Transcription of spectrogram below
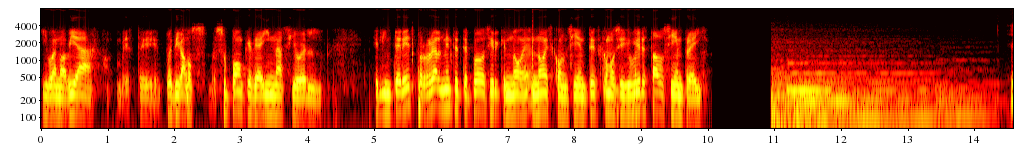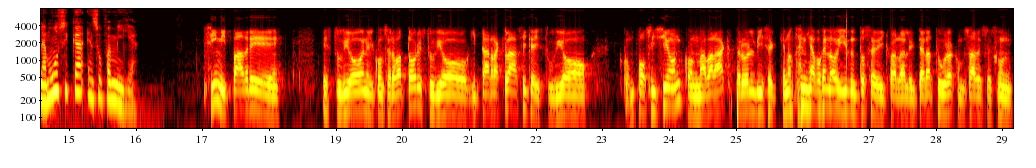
y bueno, había, este, pues digamos, supongo que de ahí nació el, el interés, pero realmente te puedo decir que no, no es consciente, es como si hubiera estado siempre ahí. La música en su familia. Sí, mi padre estudió en el conservatorio, estudió guitarra clásica estudió composición con Mabarak, pero él dice que no tenía buen oído, entonces se dedicó a la literatura, como sabes es un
